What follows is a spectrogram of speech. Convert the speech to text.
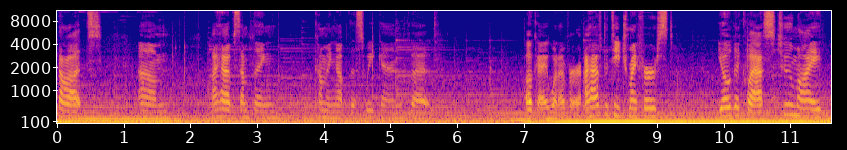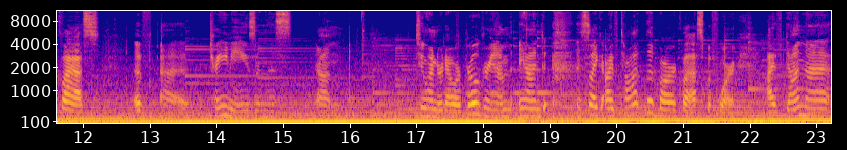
thoughts. Um, I have something coming up this weekend that okay, whatever. I have to teach my first yoga class to my class of uh, trainees in this um, 200 hour program. And it's like I've taught the barre class before, I've done that.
